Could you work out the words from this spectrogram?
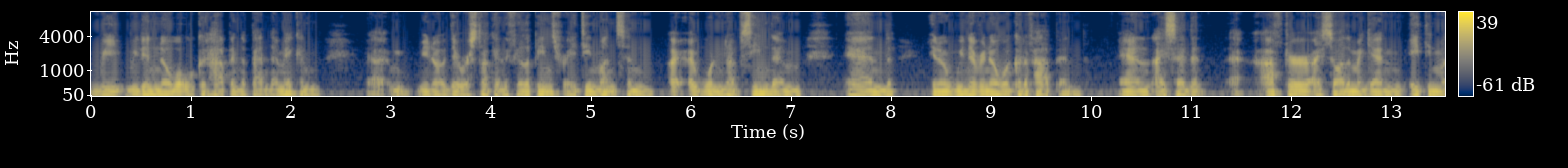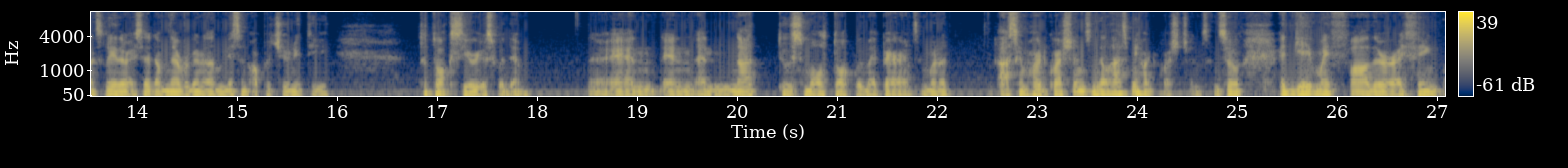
we we didn't know what could happen in the pandemic, and um, you know they were stuck in the Philippines for eighteen months, and I, I wouldn't have seen them, and you know we never know what could have happened. And I said that after I saw them again 18 months later, I said I'm never gonna miss an opportunity to talk serious with them, and and and not do small talk with my parents. I'm gonna ask them hard questions and they'll ask me hard questions. And so it gave my father, I think,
